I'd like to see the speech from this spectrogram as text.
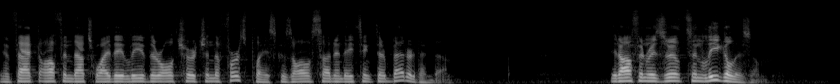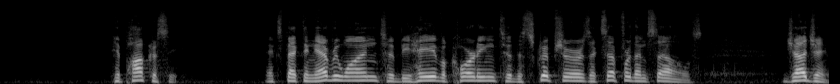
In fact, often that's why they leave their old church in the first place, because all of a sudden they think they're better than them. It often results in legalism, hypocrisy, expecting everyone to behave according to the scriptures except for themselves, judging,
